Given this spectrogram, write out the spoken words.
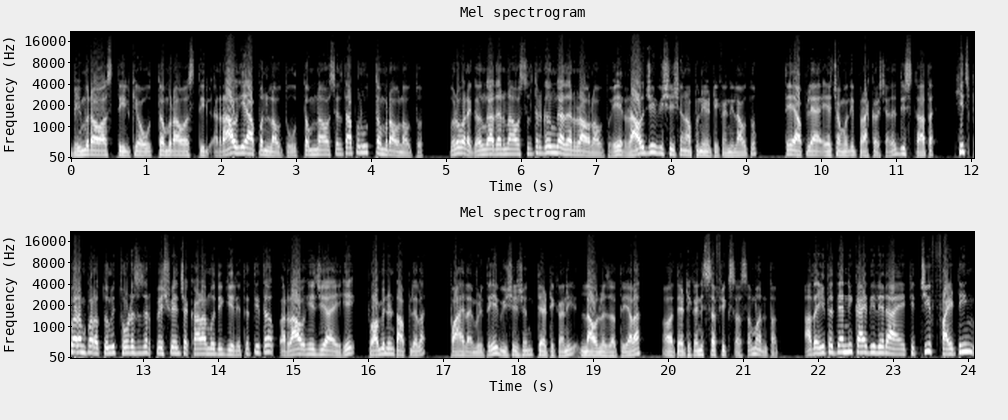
भीमराव असतील किंवा उत्तमराव असतील राव हे आपण लावतो. उत्तम नाव असेल तर आपण उत्तमराव लावतो. बरोबर आहे? गंगाधर नाव असेल तर गंगाधर राव लावतो. हे राव जे विशेषण आपण या ठिकाणी लावतो ते आपल्या याच्यामध्ये प्राकर्षाने दिसतं. आता हीच परंपरा तुम्ही थोडंसं जर पेशव्यांच्या काळामध्ये गेले तर तिथं राव हे जे आहे हे प्रॉमिनंट आपल्याला पाहायला मिळतं. हे विशेषण त्या ठिकाणी लावलं जातं. याला त्या ठिकाणी सफिक्स असं म्हणतात. आता इथं त्यांनी काय दिलेलं आहे की chief fighting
